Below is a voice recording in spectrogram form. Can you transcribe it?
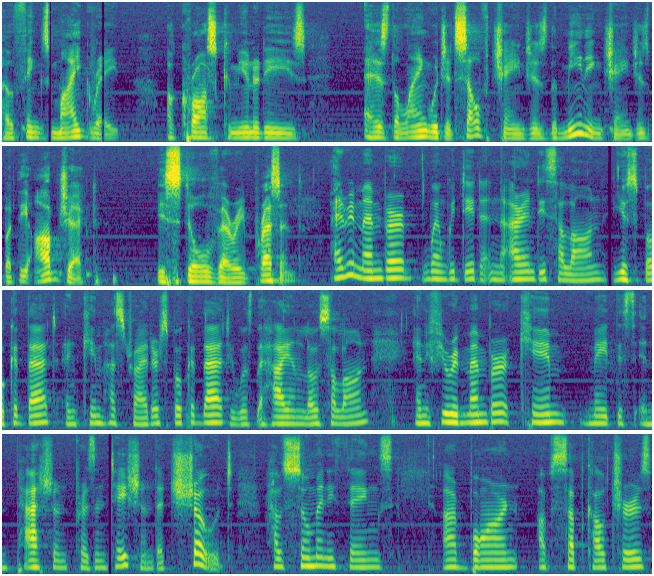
how things migrate across communities as the language itself changes, the meaning changes, but the object is still very present. I remember when we did an R&D salon, you spoke at that, and Kim Hastreiter spoke at that. It was the high and low salon. And if you remember, Kim made this impassioned presentation that showed how so many things are born of subcultures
